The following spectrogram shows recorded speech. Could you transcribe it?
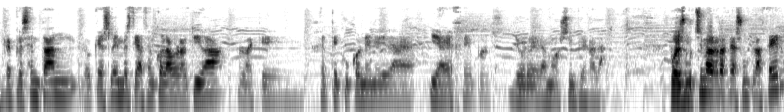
representan lo que es la investigación colaborativa a la que GTQ con Eneida y AEG, pues yo creo que damos simple gala. Pues muchísimas gracias, un placer.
